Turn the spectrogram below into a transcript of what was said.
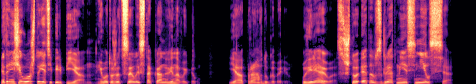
Это ничего, что я теперь пьян, и вот уже целый стакан вина выпил. Я правду говорю. Уверяю вас, что этот взгляд мне снился.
